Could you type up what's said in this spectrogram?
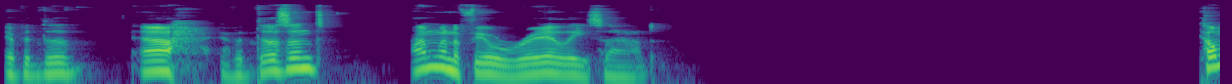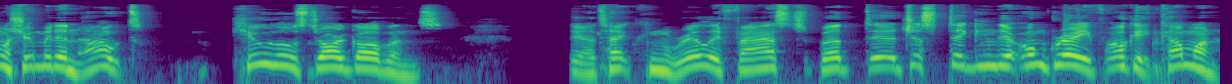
If it, do uh, if it doesn't, I'm gonna feel really sad. Come on, shoot me then out! Kill those dart goblins! They're attacking really fast, but they're just digging their own grave. Okay, come on.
